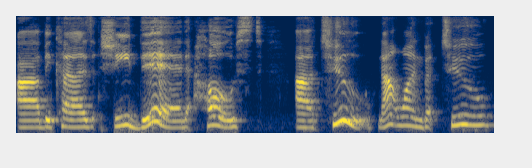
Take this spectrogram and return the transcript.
uh, because she did host uh, two, not one, but two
